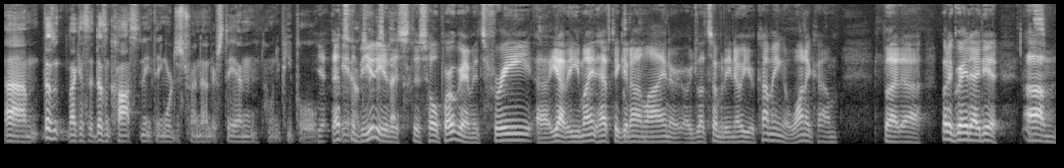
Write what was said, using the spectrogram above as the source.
Um, doesn't like I said, it doesn't cost anything. We're just trying to understand how many people. Yeah, that's you the know, to beauty of this this whole program. It's free. Uh, yeah, you might have to get online or, or let somebody know you're coming or want to come. But uh, what a great idea! Um,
